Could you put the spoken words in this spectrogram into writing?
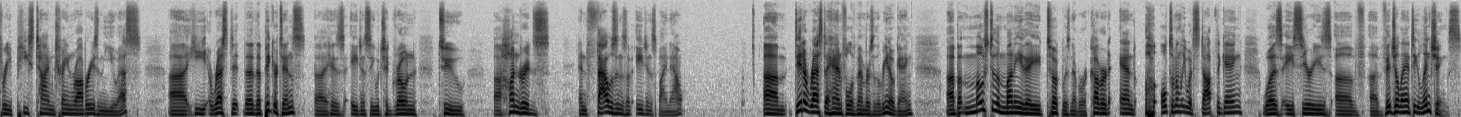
three peacetime train robberies in the U.S. Uh, he arrested the, the Pinkertons, uh, his agency, which had grown to uh, hundreds and thousands of agents by now, um, did arrest a handful of members of the Reno gang. Uh, but most of the money they took was never recovered, and ultimately, what stopped the gang was a series of uh, vigilante lynchings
